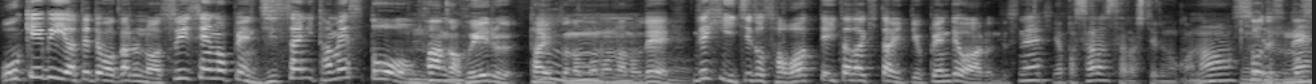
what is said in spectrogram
OKB やってて分かるのは水性のペン実際に試すとファンが増えるタイプのものなので、ぜひ一度触っていただきたいっていうペンではあるんですね。やっぱサラサラしてるのかな、そうですね。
